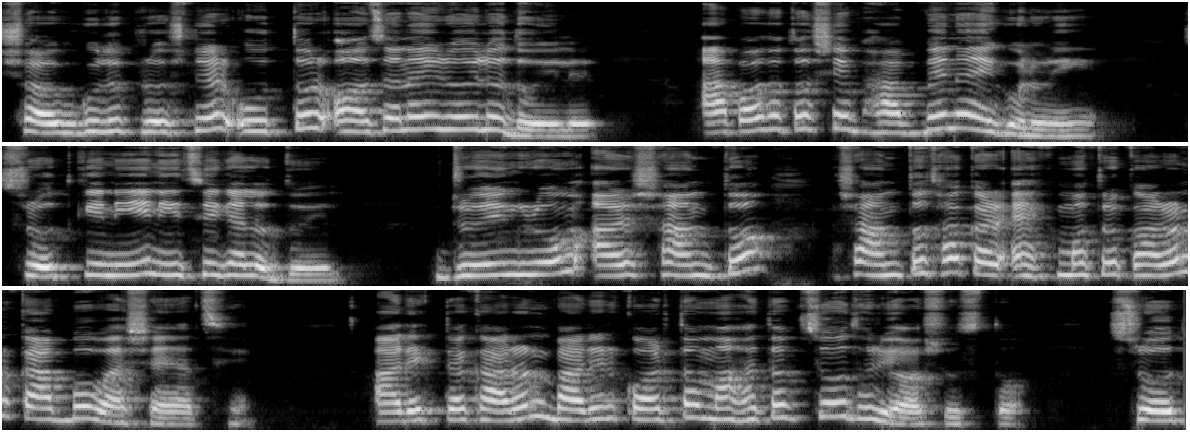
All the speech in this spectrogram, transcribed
সবগুলো প্রশ্নের উত্তর অজানাই রইল দোয়েলের। আপাতত সে ভাববে না এগুলো নিয়ে। স্রোতকে নিয়ে নিচে গেল দোয়েল। ড্রয়িং রুম আর শান্ত শান্ত থাকার একমাত্র কারণ কাব্য বাসায় আছে। আরেকটা কারণ, বাড়ির কর্তা মাহাতাব চৌধুরী অসুস্থ। স্রোত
